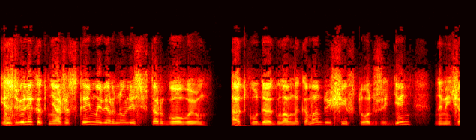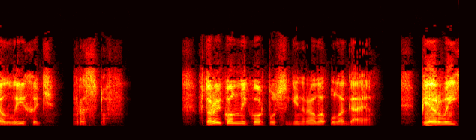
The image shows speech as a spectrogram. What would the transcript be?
Из Великокняжеской мы вернулись в торговую, откуда главнокомандующий в тот же день намечал выехать в Ростов. Второй конный корпус генерала Улагая, первый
